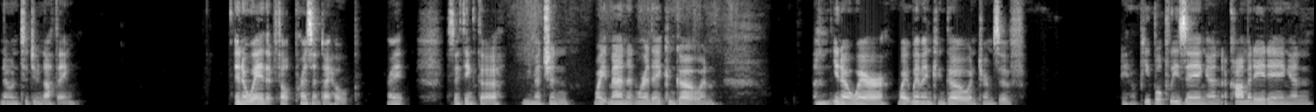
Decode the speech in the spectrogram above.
known to do nothing. In a way that felt present, I hope, right? So I think the you mentioned white men and where they can go and you know where white women can go in terms of you know people pleasing and accommodating and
